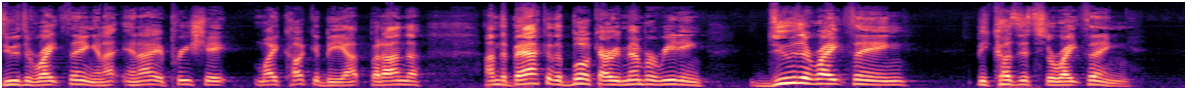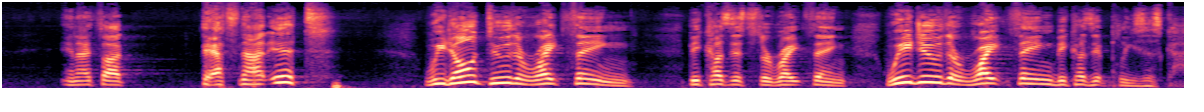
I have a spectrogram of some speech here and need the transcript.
Do the Right Thing, and I, and I appreciate Mike Huckabee, uh, but on the, on the back of the book, I remember reading, Do the Right Thing because it's the right thing. And I thought, that's not it. We don't do the right thing because it's the right thing. We do the right thing because it pleases God.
